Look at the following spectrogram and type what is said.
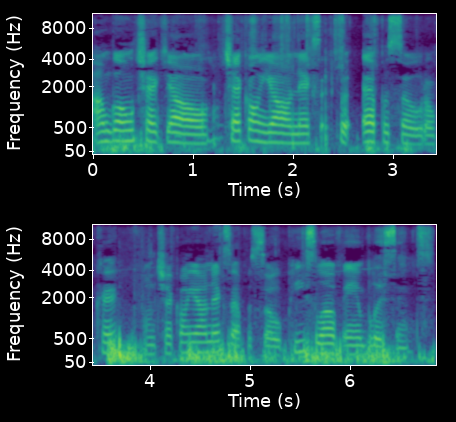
I'm gonna check y'all, check on y'all next episode, okay? I'm gonna check on y'all next episode. Peace, love, and blessings.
